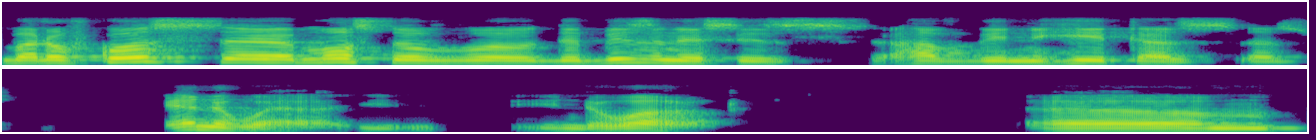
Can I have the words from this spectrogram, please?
but of course, uh, most of uh, the businesses have been hit as, as anywhere in the world. Um,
